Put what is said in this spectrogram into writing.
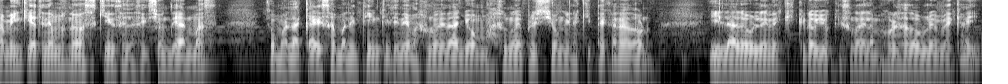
También que ya tenemos nuevas skins en la sección de armas, como la K de San Valentín que tiene más uno de daño, más uno de presión y le quita cargador. Y la AWM que creo yo que es una de las mejores AWM que hay,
